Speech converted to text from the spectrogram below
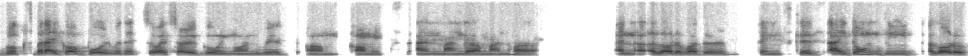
books, but I got bored with it. So I started going on with um, comics and manga, manhwa, and a lot of other things because I don't read a lot of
